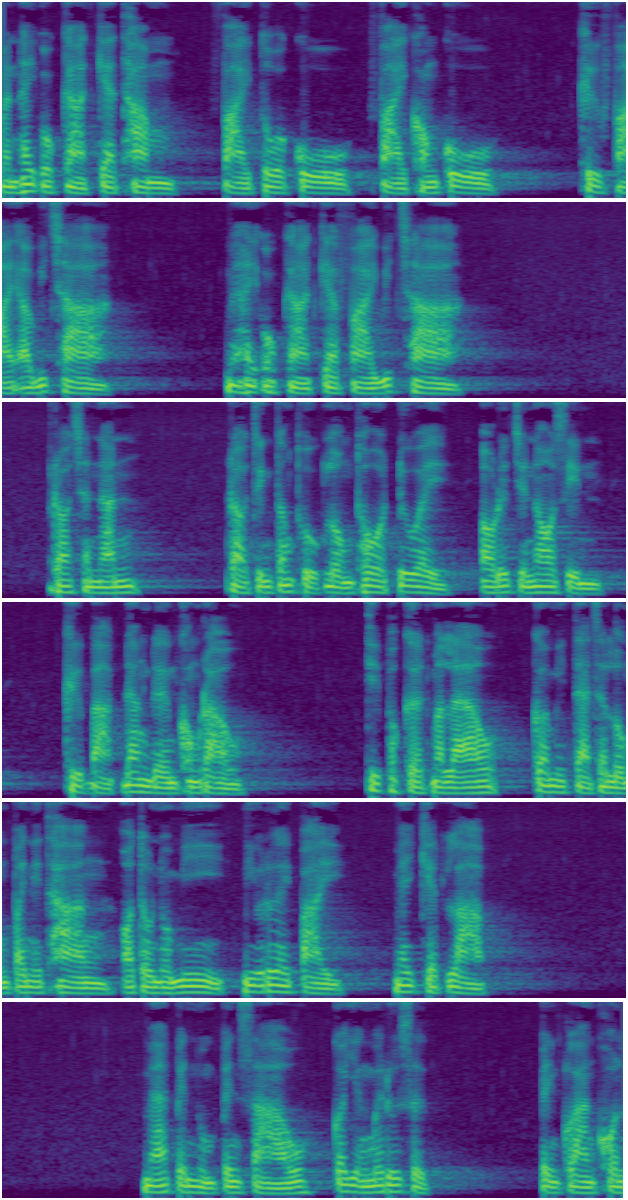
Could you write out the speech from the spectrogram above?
มันให้โอกาสแก่ธรรม ฝ่ายตัวกู ฝ่ายของกู คือฝ่ายอวิชชา ไม่ให้โอกาสแก่ฝ่ายวิชชา เพราะฉะนั้น เราจึงต้องถูกลงโทษด้วย original sin คือบาปดั้งเดิมของเรา ที่พอเกิดมาแล้วก็มีแต่จะหลงไปในทาง autonomy นี่เรื่อยไป ไม่เข็ดหลาบ แม้เป็นหนุ่มเป็นสาวก็ยังไม่รู้สึก เป็นกลางคน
